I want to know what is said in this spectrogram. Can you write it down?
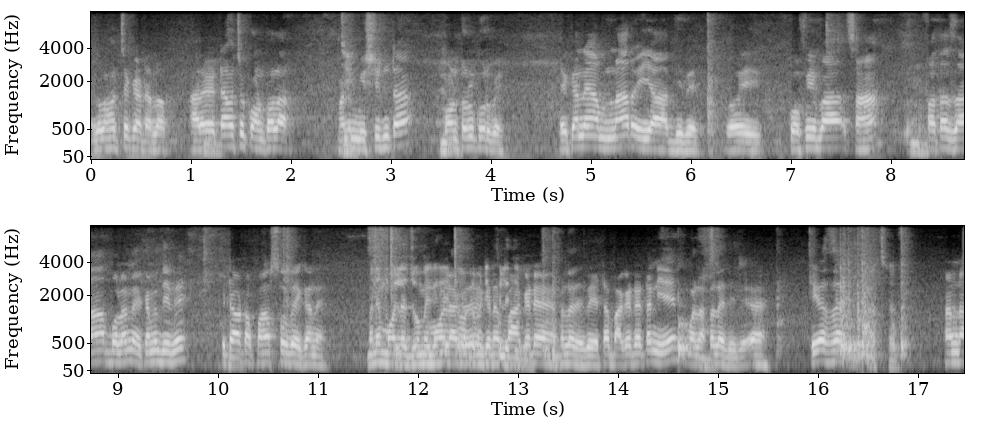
এগুলো হচ্ছে ক্যাটালগ আর এটা হচ্ছে কন্ট্রোলার মানে মেশিনটা কন্ট্রোল করবে। এখানে আপনার ইয়া দিবে ওই কফি বা চা পাতা যা বলেন এখানে দিবে। এটা অটো পাঁচ হবে এখানে। মানে ময়লা জমে গেলে automatic ফেলে দিবে। বাকেটে ফেলে দেবে এটা বাকেটে এটা নিয়ে ময়লা ফেলে দিবে হ্যাঁ, ঠিক আছে? আচ্ছা। ঠান্ডা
